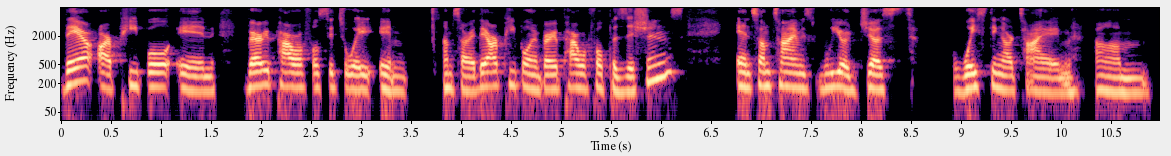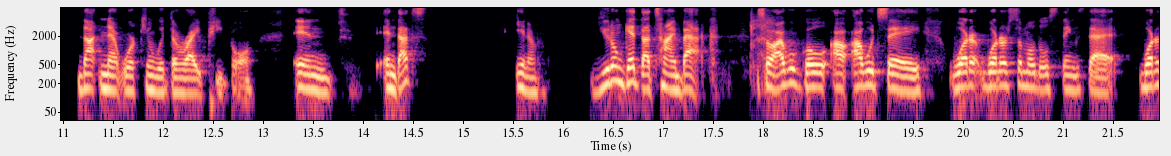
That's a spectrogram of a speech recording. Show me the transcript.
There are people in very powerful situation i'm sorry there are people in very powerful positions and sometimes we are just wasting our time um, not networking with the right people and and that's you know you don't get that time back. So i would go I, I, would say what are what are some of those things that what are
